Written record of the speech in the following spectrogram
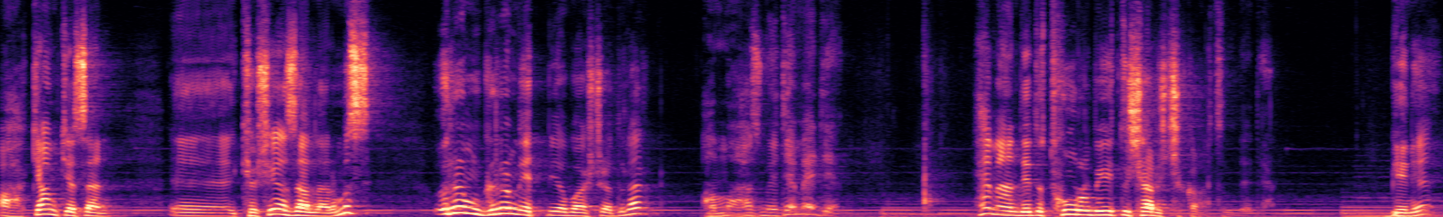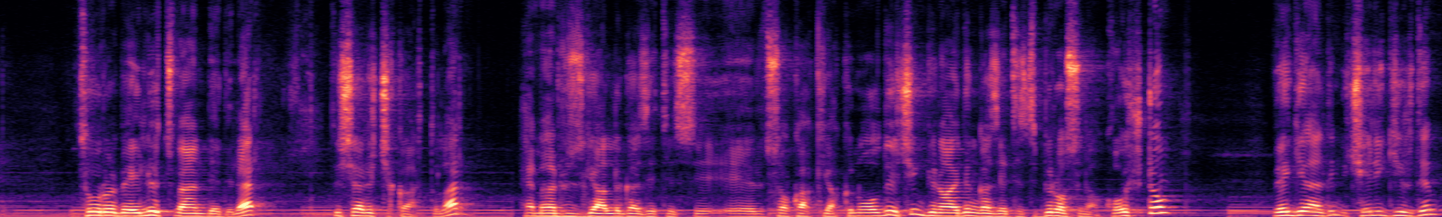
ahkam kesen e, köşe yazarlarımız ırım gırım etmeye başladılar. Ama hazmedemedi. Hemen dedi Tuğrul Bey'i dışarı çıkartın dedi. Beni Tuğrul Bey lütfen dediler. Dışarı çıkarttılar. Hemen Rüzgarlı gazetesi e, sokak yakın olduğu için Günaydın gazetesi bürosuna koştum. Ve geldim içeri girdim.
